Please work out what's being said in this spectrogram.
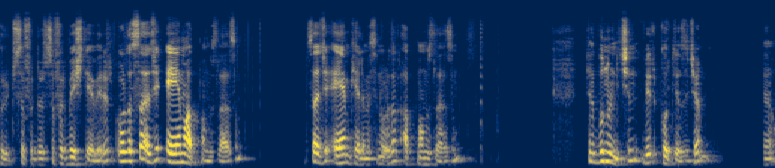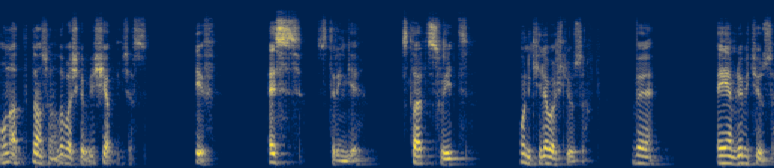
03, 04, 05 diye verir. Orada sadece AM'ı atmamız lazım. Sadece AM kelimesini oradan atmamız lazım. Şimdi bunun için bir kod yazacağım. E, onu attıktan sonra da başka bir iş yapmayacağız. If S string'i start suite 12 ile başlıyorsa ve AM ile bitiyorsa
